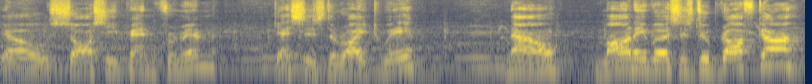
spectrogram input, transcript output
Yo, saucy pen from him. Guesses the right way. Now, Mane versus Dubravka.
